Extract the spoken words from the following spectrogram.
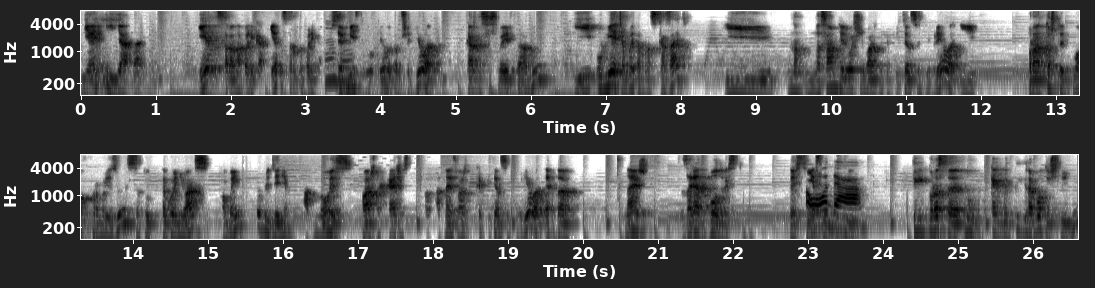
не они и я, да, и эта сторона баррикад, и эта сторона баррикад. Uh-huh. Все вместе делают вообще дело, каждый со своей стороны, и уметь об этом рассказать, и на, на самом деле очень важная компетенция Деврела, и про то, что это плохо формализуется, тут такой нюанс, по моим наблюдениям, одно из важных качеств, одна из важных компетенций Деврела — это, знаешь, заряд бодрости. То есть, если О, да. ты ты просто, ну, как бы ты работаешь с людьми,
